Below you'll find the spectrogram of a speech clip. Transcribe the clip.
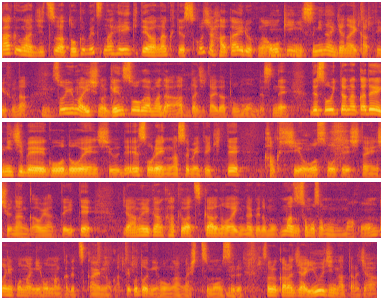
核が実は特別な兵器ではなくて少し破壊力が大きいに過ぎないんじゃないかっていうふうなそういうまあ一種の幻想がまだあった時代だと思うんですね。でそういった中で日米合同演習でソ連が攻めてきて核使用を想定した演習なんかをやっていてじゃあアメリカン核は使うのはいいんだけどもまずそもそもまあ本当にこんな日本なんかで使えるのかっていうことを日本側が質問する、それからじゃあ有事になったらじゃ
